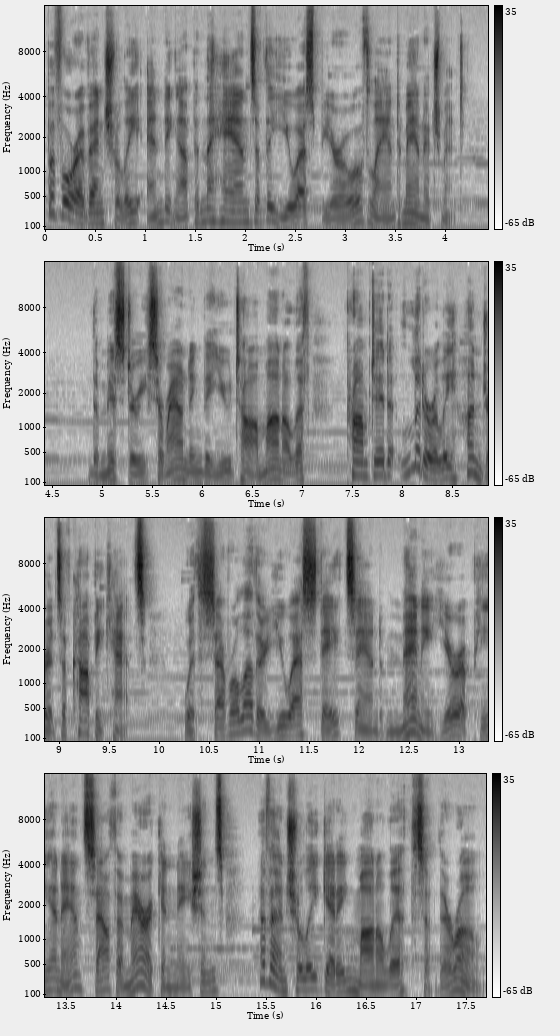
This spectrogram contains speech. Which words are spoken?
before eventually ending up in the hands of the U.S. Bureau of Land Management. The mystery surrounding the Utah monolith prompted literally hundreds of copycats, with several other U.S. states and many European and South American nations eventually getting monoliths of their own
